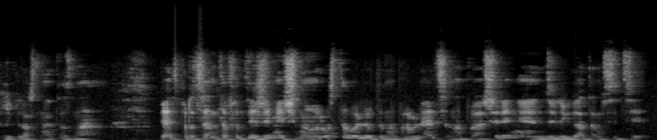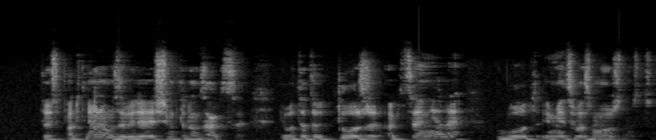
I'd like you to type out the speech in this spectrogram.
прекрасно это знаю. 5% от ежемесячного роста валюты направляется на поощрение делегатам сети, то есть партнерам, заверяющим транзакции. И вот это тоже акционеры будут иметь возможность.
